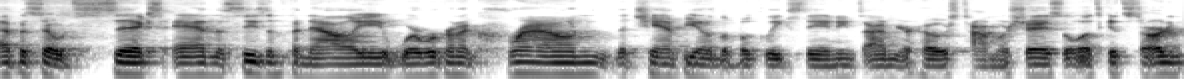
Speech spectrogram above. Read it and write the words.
episode six and the season finale where we're gonna crown the champion of the Book League standings. I'm your host Tom O'Shea. So let's get started.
